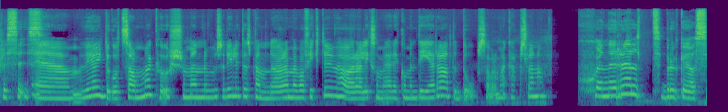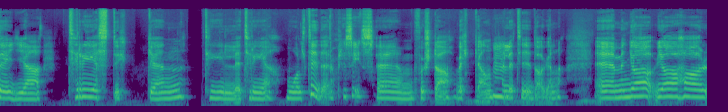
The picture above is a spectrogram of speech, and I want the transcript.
Precis. Eh, vi har inte gått samma kurs, men, så det är lite spännande att höra. Men vad fick du höra liksom, är rekommenderad dos av de här kapslarna? Generellt brukar jag säga tre stycken till tre måltider. Precis. Eh, första veckan mm. eller tio dagarna. Eh, men jag, jag har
